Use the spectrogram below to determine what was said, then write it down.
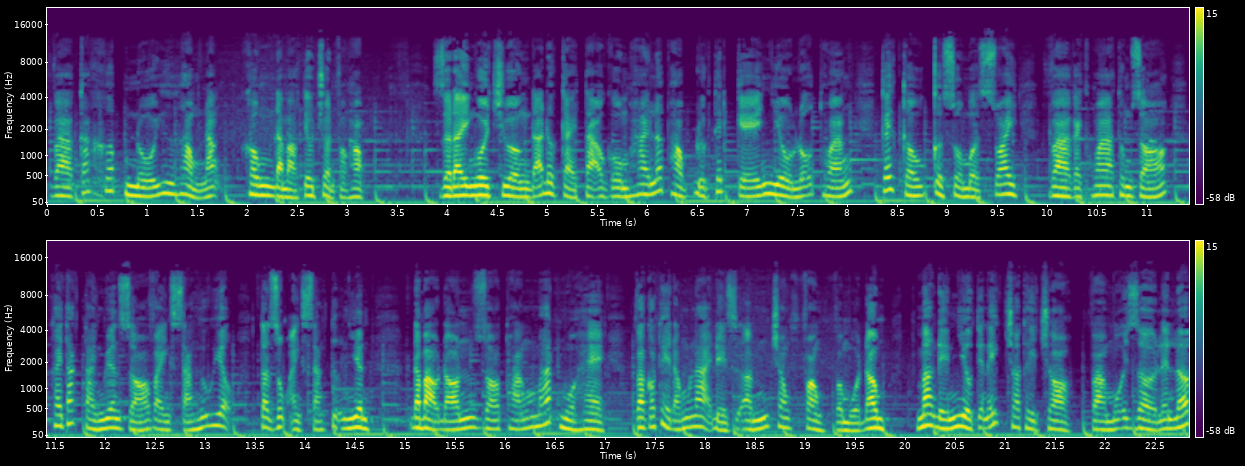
và các khớp nối hư hỏng nặng không đảm bảo tiêu chuẩn phòng học. Giờ đây ngôi trường đã được cải tạo gồm hai lớp học được thiết kế nhiều lỗ thoáng, kết cấu cửa sổ mở xoay và gạch hoa thông gió, khai thác tài nguyên gió và ánh sáng hữu hiệu, tận dụng ánh sáng tự nhiên, đảm bảo đón gió thoáng mát mùa hè và có thể đóng lại để giữ ấm trong phòng vào mùa đông, mang đến nhiều tiện ích cho thầy trò và mỗi giờ lên lớp.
